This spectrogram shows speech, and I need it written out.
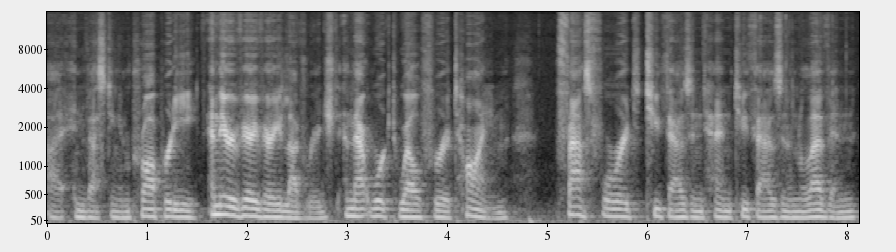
uh, investing in property, and they were very, very leveraged, and that worked well for a time. Fast forward to 2010, 2011,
